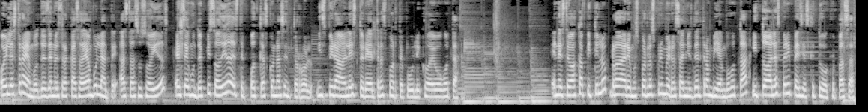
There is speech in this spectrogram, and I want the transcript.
Hoy les traemos desde nuestra casa de ambulante hasta sus oídos el segundo episodio de este podcast con acento rolo, inspirado en la historia del transporte público de Bogotá. En este capítulo rodaremos por los primeros años del tranvía en Bogotá y todas las peripecias que tuvo que pasar.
